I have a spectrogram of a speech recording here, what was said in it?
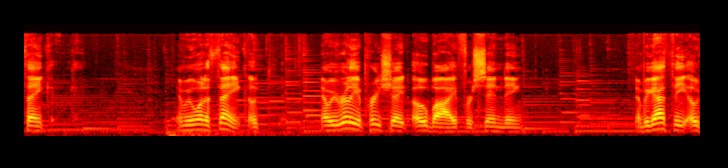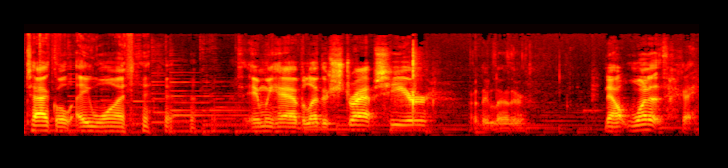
Thank, and we want to thank, oh, now we really appreciate Obuy for sending, and we got the Otacle A1, and we have leather straps here. Are they leather? Now one of, okay.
